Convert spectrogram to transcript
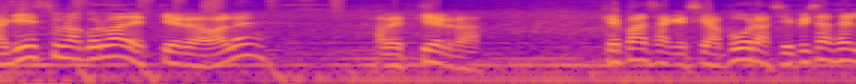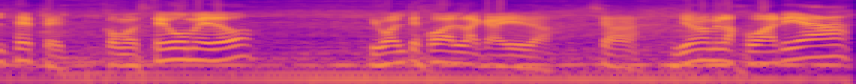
Aquí es una curva a la izquierda, ¿vale? A la izquierda. ¿Qué pasa? Que si apuras, si pisas el césped, como esté húmedo, igual te juegas la caída. O sea, yo no me la jugaría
